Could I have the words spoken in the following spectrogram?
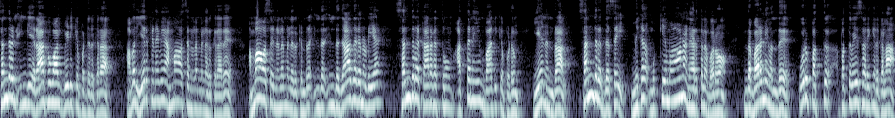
சந்திரன் இங்கே ராகுவால் பீடிக்கப்பட்டிருக்கிறார். அவர் ஏற்கனவே அமாவாசை நிலைமையில் இருக்கிறாரு. அமாவாசை நிலைமையில் இருக்கின்ற இந்த இந்த ஜாதகனுடைய சந்திர காரகத்துவம் அத்தனையும் பாதிக்கப்படும். ஏனென்றால் சந்திர தசை மிக முக்கியமான நேரத்தில் வரும். இந்த பரணி வந்து ஒரு பத்து பத்து வயசு வரைக்கும் இருக்கலாம்.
